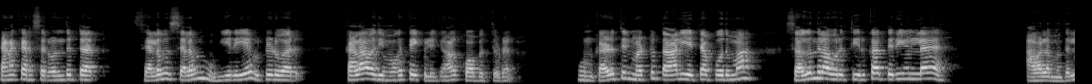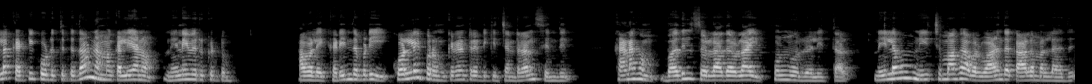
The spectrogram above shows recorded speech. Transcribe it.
கணக்கரசர் வந்துட்டார். செலவு செலவுன்னு உயிரையே விட்டுடுவார். கலாவதி முகத்தை குளிக்கினால் கோபத்துடன். உன் கழுத்தில் மட்டும் தாலி எட்டா போதுமா? சகுந்தலா ஒருத்தி இருக்கா தெரியும்ல? அவளை முதல்ல கட்டி கொடுத்துட்டு தான் நம்ம கல்யாணம். நினைவிருக்கட்டும் அவளை கடிந்தபடி கொல்லைப்புறம் கிணற்றடிக்கு சென்றான் செந்தில். கனகம் பதில் சொல்லாதவளாய் புன்முறுவலித்தாள் நிலமும் நீச்சமாக அவள் வாழ்ந்த காலம் அல்ல அது.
